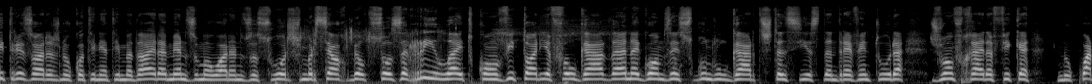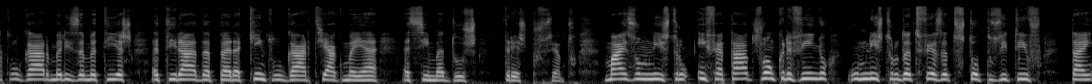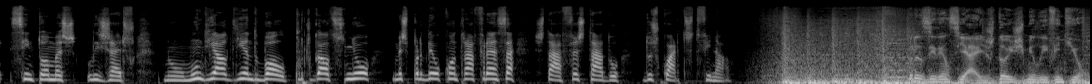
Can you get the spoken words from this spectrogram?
E três horas no continente e Madeira, menos uma hora nos Açores. Marcelo Rebelo de Sousa reeleito com vitória folgada. Ana Gomes em segundo lugar, distancia-se de André Ventura. João Ferreira fica no quarto lugar. Marisa Matias atirada para quinto lugar. Tiago Maian acima dos 3%. Mais um ministro infectado, João Cravinho, o ministro da Defesa testou positivo, tem sintomas ligeiros. No Mundial de Handball, Portugal sonhou, mas perdeu contra a França, está afastado dos quartos de final. Presidenciais 2021.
